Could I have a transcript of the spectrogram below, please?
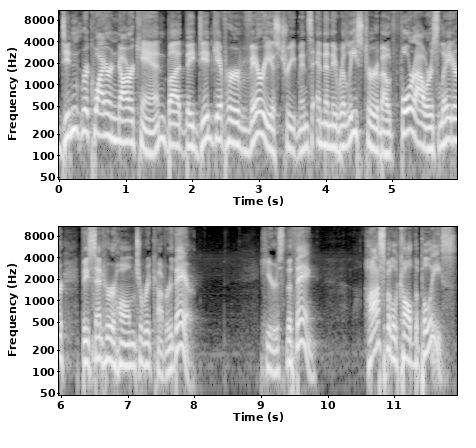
didn't require Narcan, but they did give her various treatments, and then they released her about four hours later. They sent her home to recover there. Here's the thing hospital called the police.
